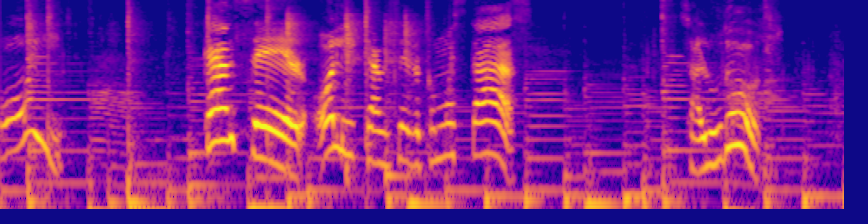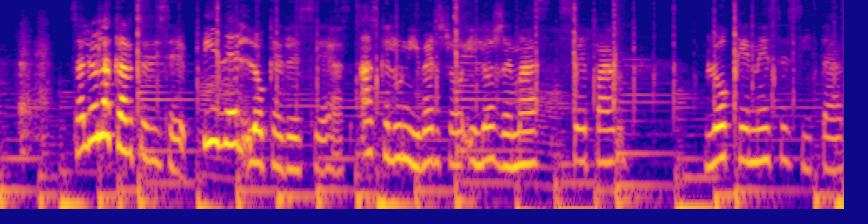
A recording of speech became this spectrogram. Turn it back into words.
¡Hoy! Cáncer, Oli Cáncer, ¿cómo estás? Saludos. Salió la carta, dice, pide lo que deseas, haz que el universo y los demás sepan lo que necesitas.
